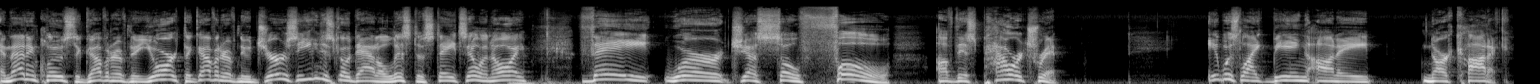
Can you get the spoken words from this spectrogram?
and that includes the governor of New York, the governor of New Jersey. You can just go down a list of states, Illinois. They were just so full of this power trip. It was like being on a narcotic,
